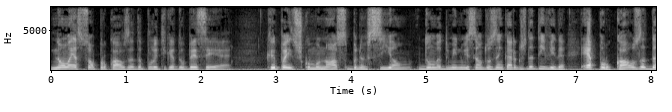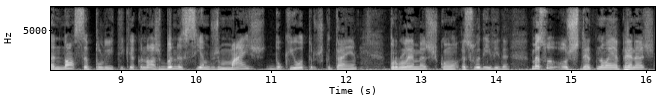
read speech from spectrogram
não é só por causa da política do BCE que países como o nosso beneficiam de uma diminuição dos encargos da dívida. É por causa da nossa política que nós beneficiamos mais do que outros que têm problemas com a sua dívida. Mas o excedente não é apenas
